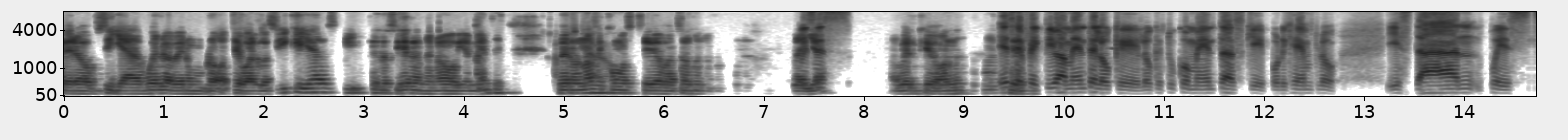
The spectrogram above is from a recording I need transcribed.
pero si ya vuelve a haber un brote o algo así, que ya sí, que lo cierran de nuevo, obviamente. Pero no sé cómo sigue avanzando la. Pues allá, es, a ver qué onda. es Sí. efectivamente lo que, lo que tú comentas, que por ejemplo están pues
